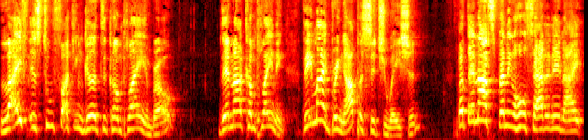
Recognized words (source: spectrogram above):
Life is too fucking good to complain, bro. They're not complaining. They might bring up a situation, but they're not spending a whole Saturday night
